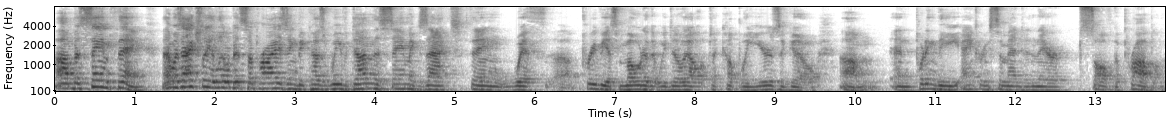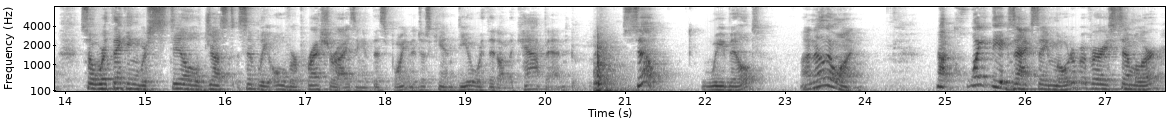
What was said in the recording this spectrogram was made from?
Um, but same thing. That was actually a little bit surprising because we've done the same exact thing with a previous motor that we developed a couple of years ago. Um, and putting the anchoring cement in there solved the problem. So we're thinking we're still just simply over pressurizing at this point and it just can't deal with it on the cap end. So we built another one. Not quite the exact same motor, but very similar.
